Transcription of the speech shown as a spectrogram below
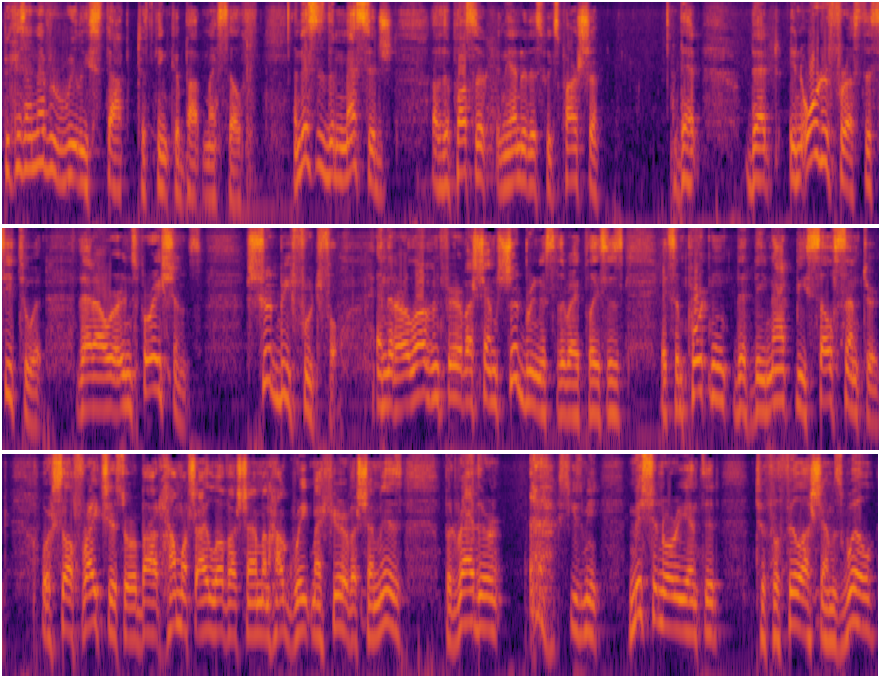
Because I never really stopped to think about myself. And this is the message of the pasuk in the end of this week's parsha that that in order for us to see to it that our inspirations should be fruitful and that our love and fear of Hashem should bring us to the right places, it's important that they not be self-centered or self-righteous or about how much I love Hashem and how great my fear of Hashem is, but rather, excuse me, mission-oriented to fulfill Hashem's will,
